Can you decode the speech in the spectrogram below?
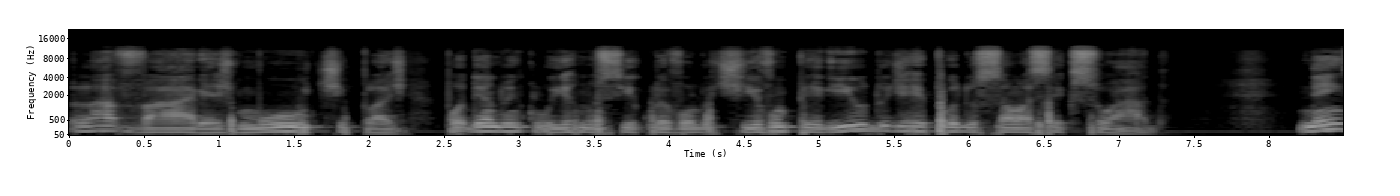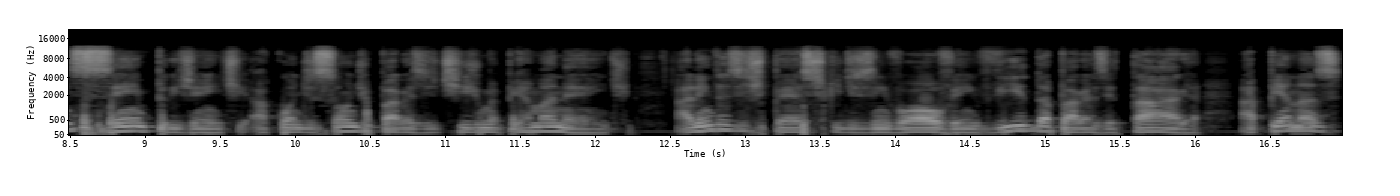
lavárias múltiplas, podendo incluir no ciclo evolutivo um período de reprodução assexuada. Nem sempre, gente, a condição de parasitismo é permanente. Além das espécies que desenvolvem vida parasitária apenas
